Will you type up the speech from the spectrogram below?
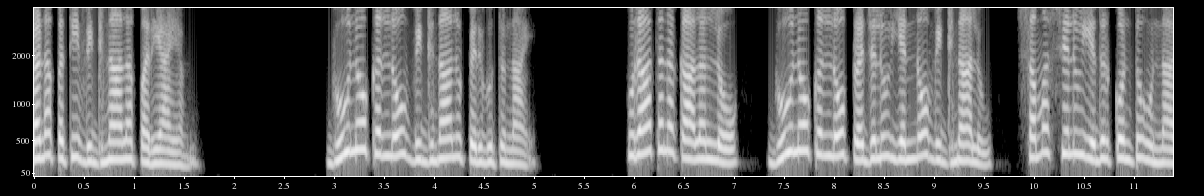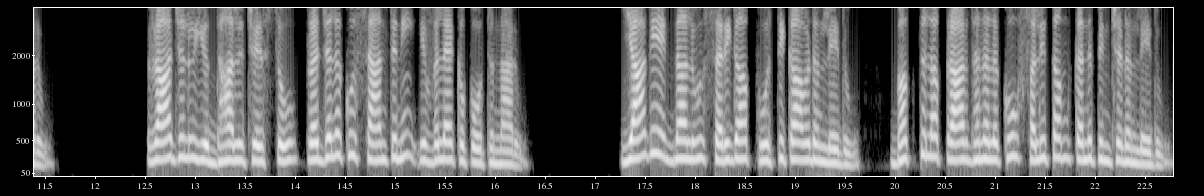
గణపతి విఘ్నాల పర్యాయం. భూలోకంలో విఘ్నాలు పెరుగుతున్నాయి. పురాతన కాలంలో భూలోకంలో ప్రజలు ఎన్నో విఘ్నాలు సమస్యలు ఎదుర్కొంటూ ఉన్నారు. రాజులు యుద్ధాలు చేస్తూ ప్రజలకు శాంతిని ఇవ్వలేకపోతున్నారు. యాగయజ్ఞాలు సరిగా పూర్తి కావడం లేదు భక్తుల ప్రార్థనలకు ఫలితం కనిపించడం లేదు.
